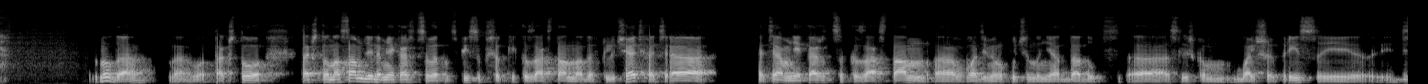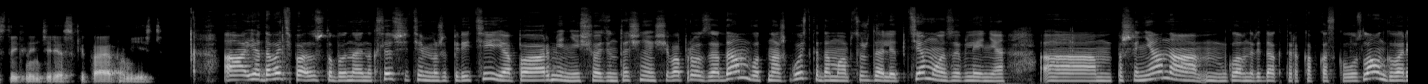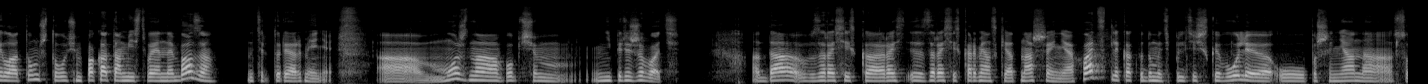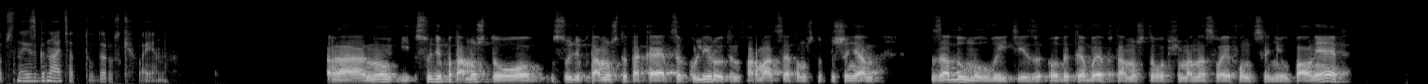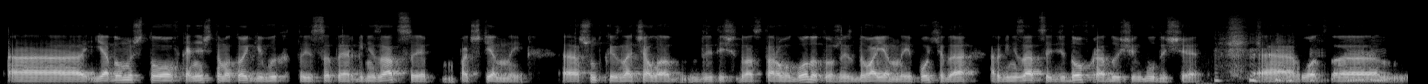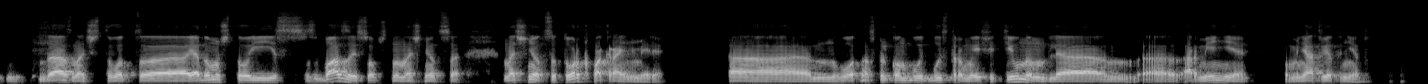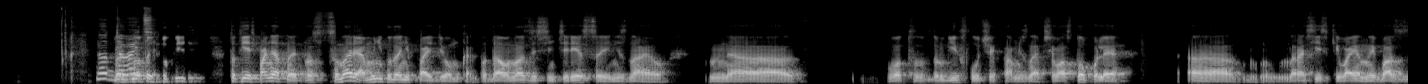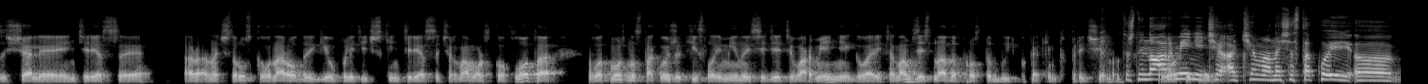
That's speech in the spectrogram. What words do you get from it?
Ну да, да, вот. Так что, так что на самом деле, мне кажется, в этот список все-таки Казахстан надо включать, хотя Хотя, мне кажется, Казахстан э, Владимиру Путину не отдадут э, слишком большой приз, и действительно интерес Китая там есть. А я давайте, чтобы, наверное, к следующей теме уже перейти, я по Армении еще один уточняющий вопрос задам. Вот наш гость, когда мы обсуждали эту тему заявления Пашиняна, главный редактор Кавказского узла, он говорил о том, что, в общем, пока там есть военная база, на территории Армении, а, можно, в общем, не переживать да, за, российско, за российско-армянские отношения. Хватит ли, как вы думаете, политической воли у Пашиняна, собственно, изгнать оттуда русских военных? А, ну, судя по тому, что, судя по тому, что такая циркулирует информация о том, что Пашинян задумал выйти из ОДКБ, потому что, в общем, она свои функции не выполняет, а, я думаю, что в конечном итоге выход из этой организации почтенный – Э, шутка из начала 2022 года, тоже из довоенной эпохи, да, организация дедов, крадущих будущее. Э, вот, э, да, значит, вот я думаю, что и с базой, собственно, начнется, начнется торг, по крайней мере. Вот, насколько он будет быстрым и эффективным для Армении, у меня ответа нет. Ну, давайте... ну, то есть, тут, есть, тут есть понятно, это просто сценарий, а мы никуда не пойдем, как бы, да, у нас здесь интересы, не знаю, вот в других случаях, там, не знаю, в Севастополе а, российские военные базы защищали интересы значит, русского народа и геополитические интересы Черноморского флота, вот можно с такой же кислой миной сидеть в Армении и говорить, а нам здесь надо просто быть по каким-то причинам. Слушай, ну а Армения, вот. а чем она сейчас такой э,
